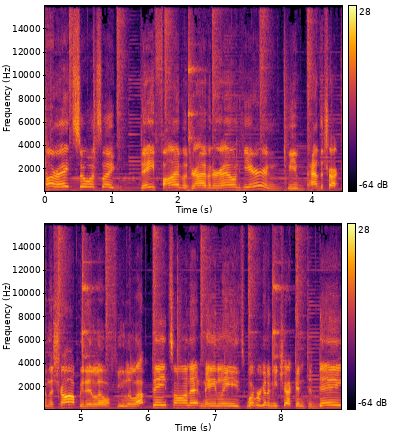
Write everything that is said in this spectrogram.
All right, so it's like day five of driving around here and we had the truck in the shop. We did a little few little updates on it. Mainly what we're gonna be checking today.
